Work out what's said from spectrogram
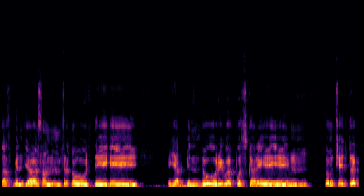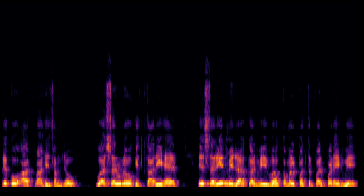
तस्मिन संसृतो देहे बिंदु पुष्करे। तुम क्षेत्रज्ञ को आत्मा ही समझो, वह सर्वलोक हितकारी है। इस शरीर में रहकर भी वह कमल पत्र पर पड़े हुए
